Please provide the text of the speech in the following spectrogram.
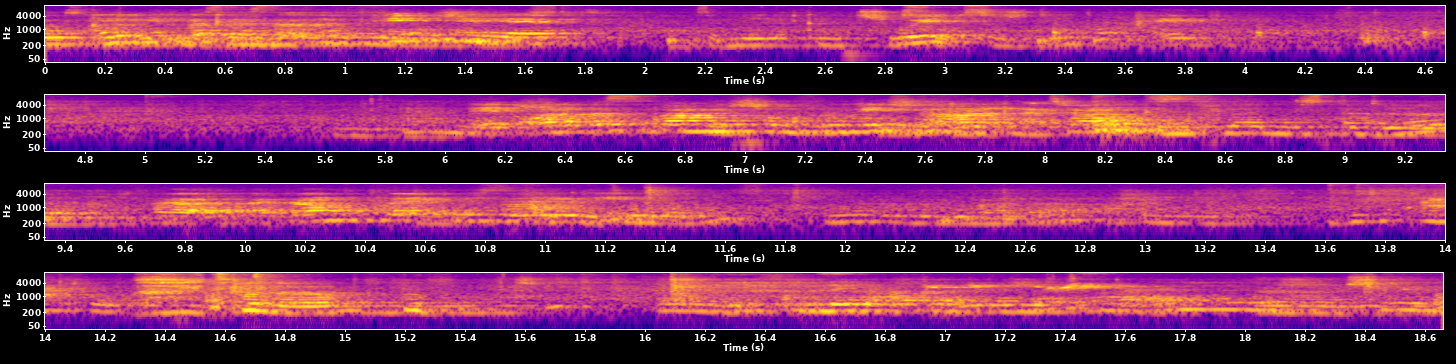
ممكن بس أسأل في جهات إيه، وأنا بس بعمل confirmation على ال account account آه، شري انت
